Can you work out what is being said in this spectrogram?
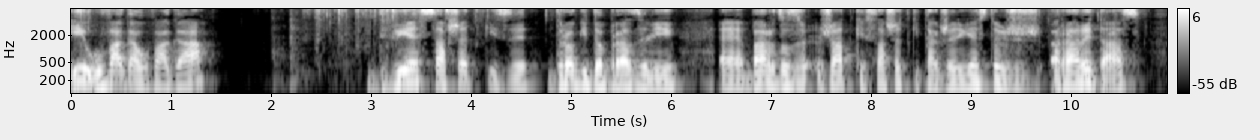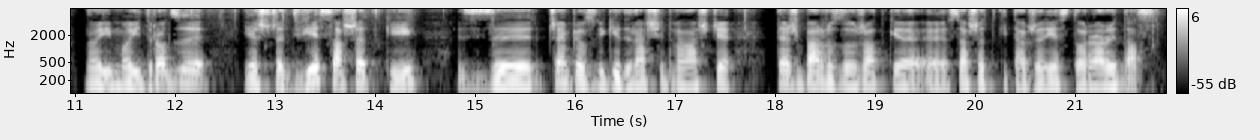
i uwaga, uwaga, dwie saszetki z drogi do Brazylii. E, bardzo rzadkie saszetki, także jest to już rarytas. No i moi drodzy, jeszcze dwie saszetki z Champions League 11-12, też bardzo rzadkie e, saszetki, także jest to rarytas.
